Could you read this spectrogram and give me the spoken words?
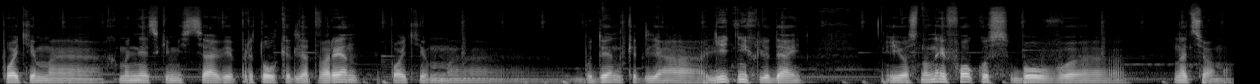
потім е, хмельницькі місцеві притулки для тварин, потім е, будинки для літніх людей. І основний фокус був е, на цьому,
